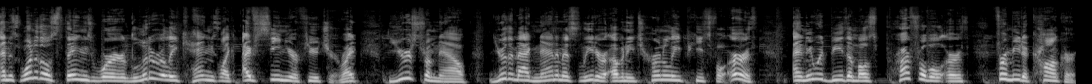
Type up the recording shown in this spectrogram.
And it's one of those things where literally Kang's like, I've seen your future, right? Years from now, you're the magnanimous leader of an eternally peaceful Earth, and it would be the most preferable Earth for me to conquer.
